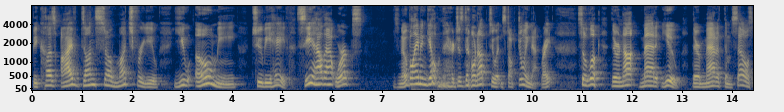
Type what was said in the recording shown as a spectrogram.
Because I've done so much for you, you owe me to behave. See how that works? There's no blame and guilt in there. Just own up to it and stop doing that, right? So look, they're not mad at you. They're mad at themselves.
